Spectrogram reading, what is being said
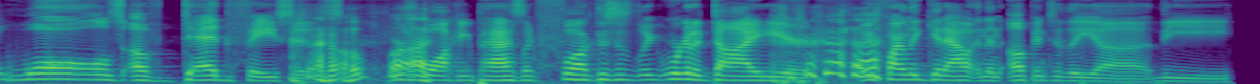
walls of dead faces. Oh, we're just walking past like fuck this is like we're gonna die here. We finally get out and then up into the uh the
